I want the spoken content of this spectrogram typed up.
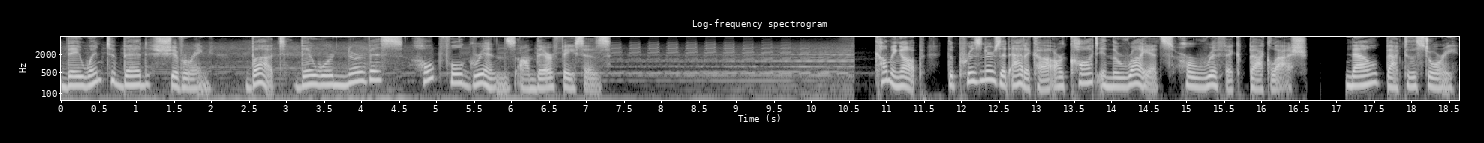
They went to bed shivering, but there were nervous, hopeful grins on their faces. Coming up, the prisoners at Attica are caught in the riot's horrific backlash. Now, back to the story.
